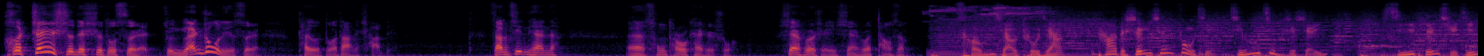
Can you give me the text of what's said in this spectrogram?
和真实的师徒四人，就原著里的四人，他有多大的差别？咱们今天呢，呃，从头开始说，先说谁？先说唐僧。从小出家，他的生身父亲究竟是谁？西天取经，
